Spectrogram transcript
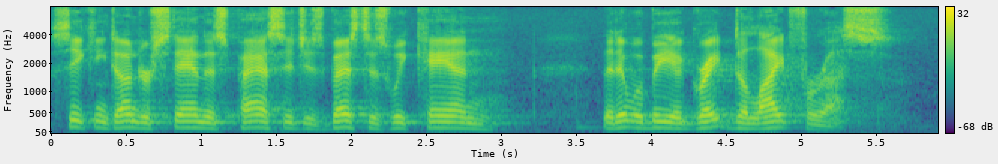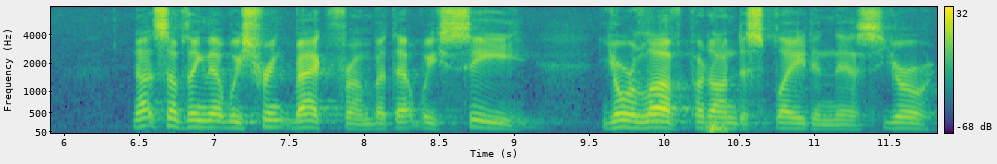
seeking to understand this passage as best as we can, that it will be a great delight for us. Not something that we shrink back from, but that we see your love put on display in this, your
